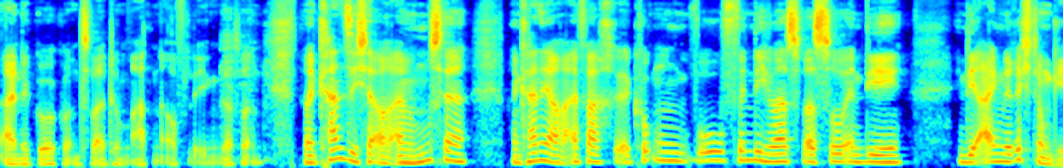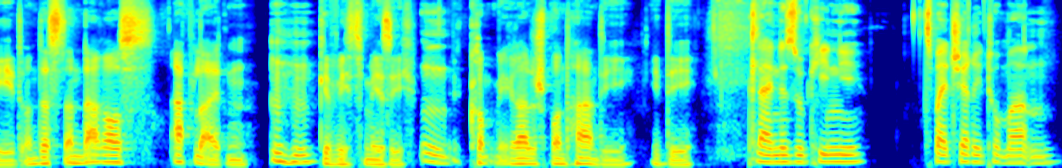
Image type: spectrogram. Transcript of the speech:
Eine Gurke und zwei Tomaten auflegen. Das man, man kann sich ja auch, man muss ja, man kann ja auch einfach äh, gucken, wo finde ich was, was so in die, in die eigene Richtung geht und das dann daraus ableiten, Mhm. gewichtsmäßig. Mhm. Kommt mir gerade spontan die Idee. Kleine Zucchini, zwei Cherry-Tomaten.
